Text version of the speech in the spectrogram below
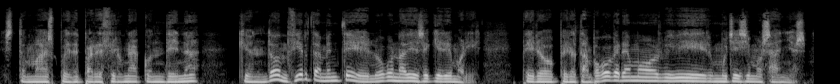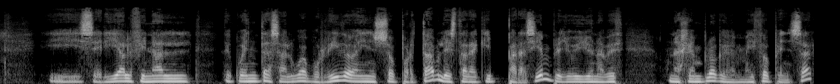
esto más puede parecer una condena que un don. Ciertamente luego nadie se quiere morir, pero, pero tampoco queremos vivir muchísimos años. y sería al final de cuentas algo aburrido e insoportable estar aquí para siempre. Yo vi una vez un ejemplo que me hizo pensar.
